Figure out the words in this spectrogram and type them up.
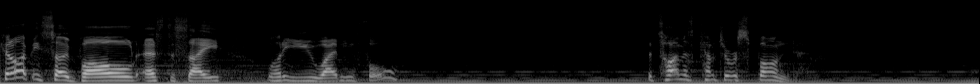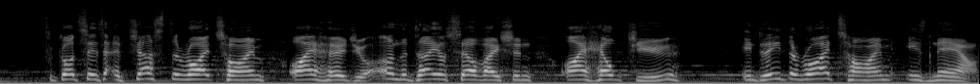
Can I be so bold as to say, What are you waiting for? the time has come to respond. For God says, at just the right time, I heard you. On the day of salvation, I helped you. Indeed, the right time is now.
